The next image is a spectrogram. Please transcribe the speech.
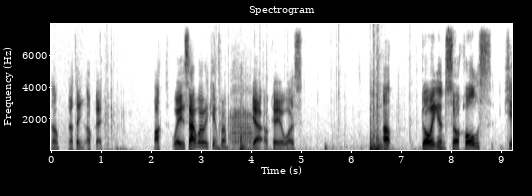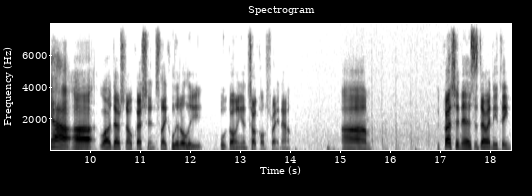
no, nothing? Okay. Locked? Wait, is that where we came from? Yeah, okay, it was. Oh, going in circles yeah, uh, well, there's no questions. Like, literally, we're going in circles right now. Um, the question is, is there anything,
